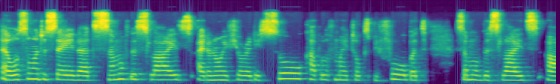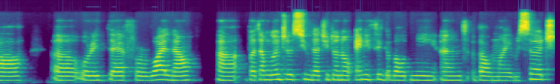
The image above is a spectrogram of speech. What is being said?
I also want to say that some of the slides, I don't know if you already saw a couple of my talks before, but some of the slides are uh, already there for a while now. Uh, but I'm going to assume that you don't know anything about me and about my research.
